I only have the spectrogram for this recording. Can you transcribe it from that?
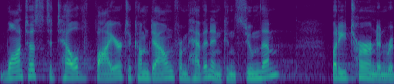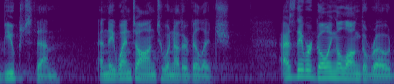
want us to tell fire to come down from heaven and consume them? But he turned and rebuked them, and they went on to another village. As they were going along the road,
